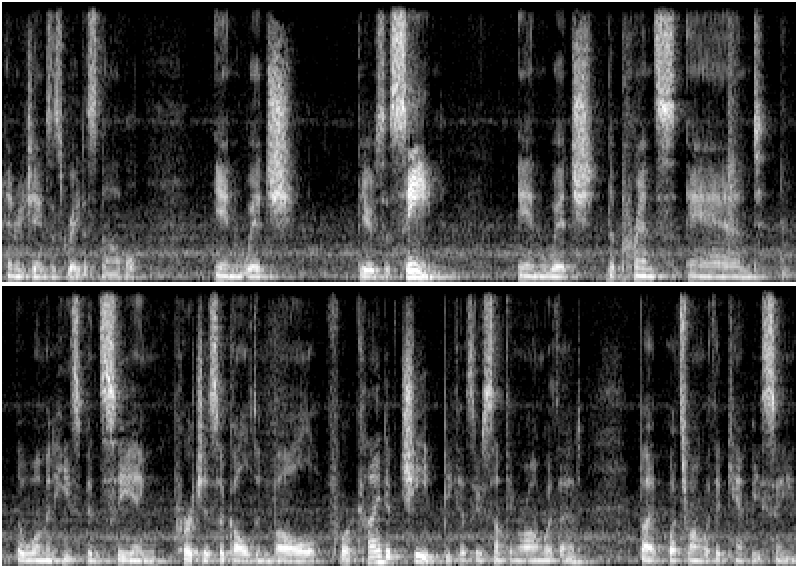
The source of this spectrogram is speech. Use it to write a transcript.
Henry James's greatest novel, in which there's a scene in which the prince and the woman he's been seeing purchase a golden bowl for kind of cheap because there's something wrong with it. But what's wrong with it can't be seen.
